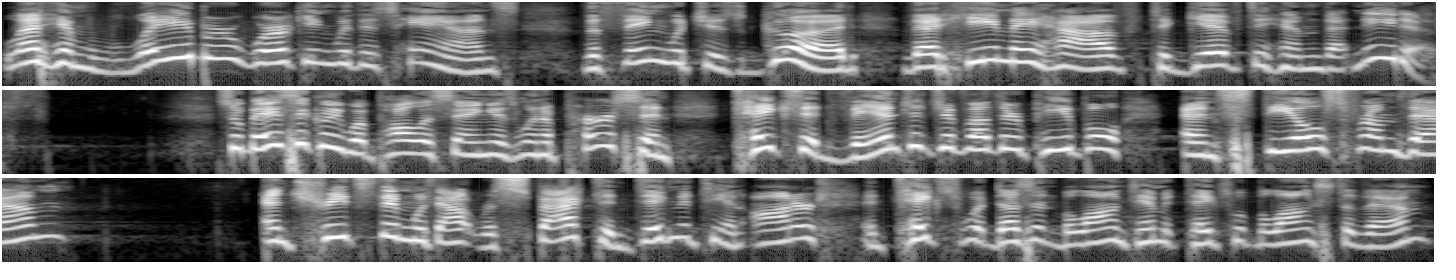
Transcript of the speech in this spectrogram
Let him labor working with his hands the thing which is good, that he may have to give to him that needeth. So basically, what Paul is saying is when a person takes advantage of other people and steals from them and treats them without respect and dignity and honor and takes what doesn't belong to him, it takes what belongs to them.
